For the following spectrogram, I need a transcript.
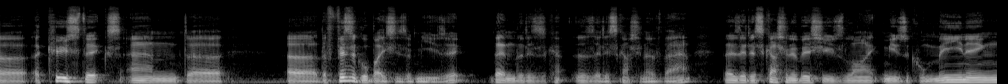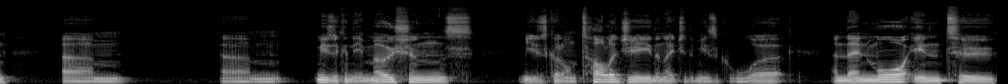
uh, acoustics and uh, uh, the physical basis of music, then there's a discussion of that. There's a discussion of issues like musical meaning, um, um, music and the emotions, musical ontology, the nature of the musical work, and then more into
